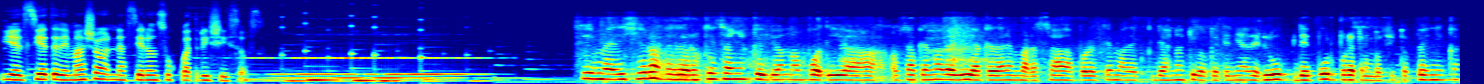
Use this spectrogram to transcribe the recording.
y el 7 de mayo nacieron sus cuatrillizos. Sí, me dijeron desde los 15 años que yo no podía, o sea, que no debía quedar embarazada por el tema del diagnóstico que tenía de, de púrpura trombocitopénica.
